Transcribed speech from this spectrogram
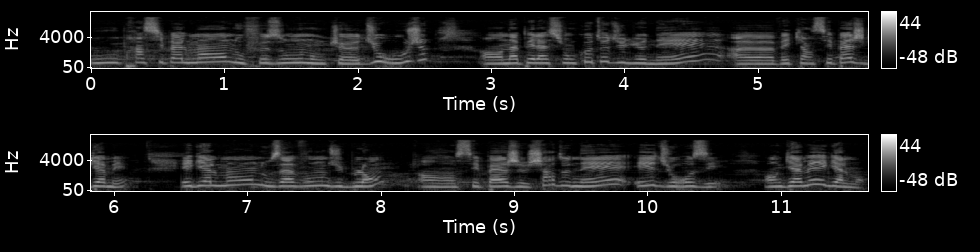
où principalement nous faisons donc euh, du rouge en appellation Coteau du Lyonnais euh, avec un cépage gamay. Également, nous avons du blanc en cépage chardonnay et du rosé en gamay également.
